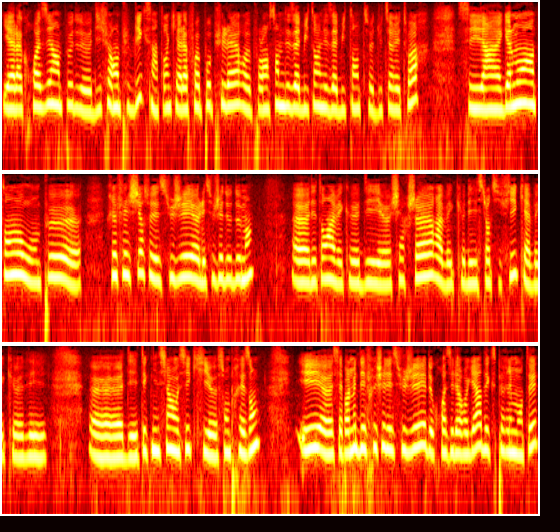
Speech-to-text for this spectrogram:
est à la croisée un peu de différents publics. C'est un temps qui est à la fois populaire euh, pour l'ensemble des habitants et des habitantes du territoire. C'est également un temps où on peut euh, réfléchir sur des sujets, euh, les sujets de demain. Euh, des temps avec euh, des euh, chercheurs, avec des scientifiques, avec des, techniciens aussi qui sont présents. Et ça permet de défricher des sujets, de croiser les regards, d'expérimenter.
